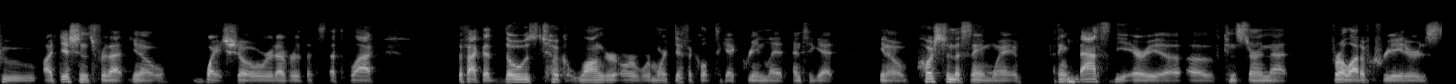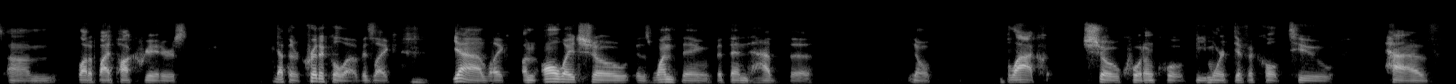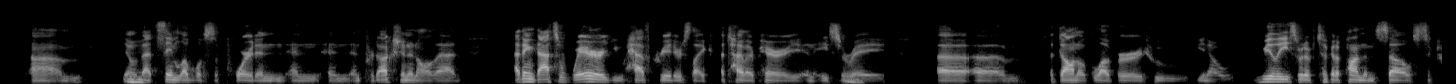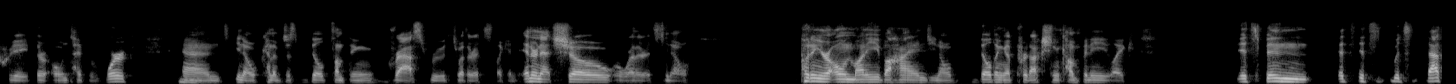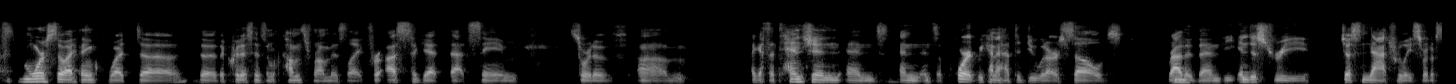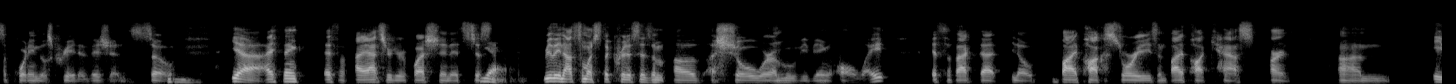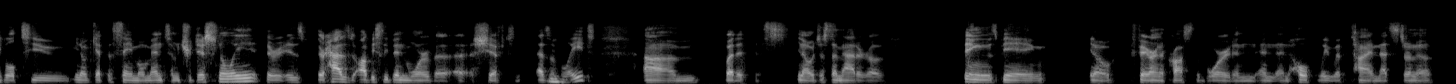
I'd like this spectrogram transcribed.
who auditions for that you know white show or whatever that's that's black the fact that those took longer or were more difficult to get greenlit and to get you know pushed in the same way i think mm-hmm. that's the area of concern that for a lot of creators um, a lot of bipoc creators that they're critical of is like mm-hmm. yeah like an all white show is one thing but then have the you know black show quote unquote be more difficult to have um, you know mm-hmm. that same level of support and, and and and production and all that i think that's where you have creators like a tyler perry and Issa mm-hmm. Uh, um, a donald glover who you know really sort of took it upon themselves to create their own type of work mm-hmm. and you know kind of just build something grassroots whether it's like an internet show or whether it's you know putting your own money behind you know building a production company like it's been it's it's it's that's more so I think what uh, the the criticism comes from is like for us to get that same sort of um, I guess attention and and and support we kind of have to do it ourselves rather mm than the industry just naturally sort of supporting those creative visions. So mm yeah, I think if I answered your question, it's just yeah. really not so much the criticism of a show or a movie being all white. It's the fact that you know BIPOC stories and BIPOC casts aren't um, able to you know get the same momentum traditionally there is there has obviously been more of a, a shift as of mm-hmm. late um, but it's you know just a matter of things being you know fair and across the board and and, and hopefully with time that's going to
